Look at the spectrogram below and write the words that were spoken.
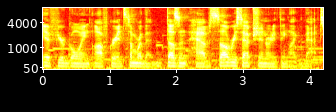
if you're going off-grid, somewhere that doesn't have cell reception or anything like that.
